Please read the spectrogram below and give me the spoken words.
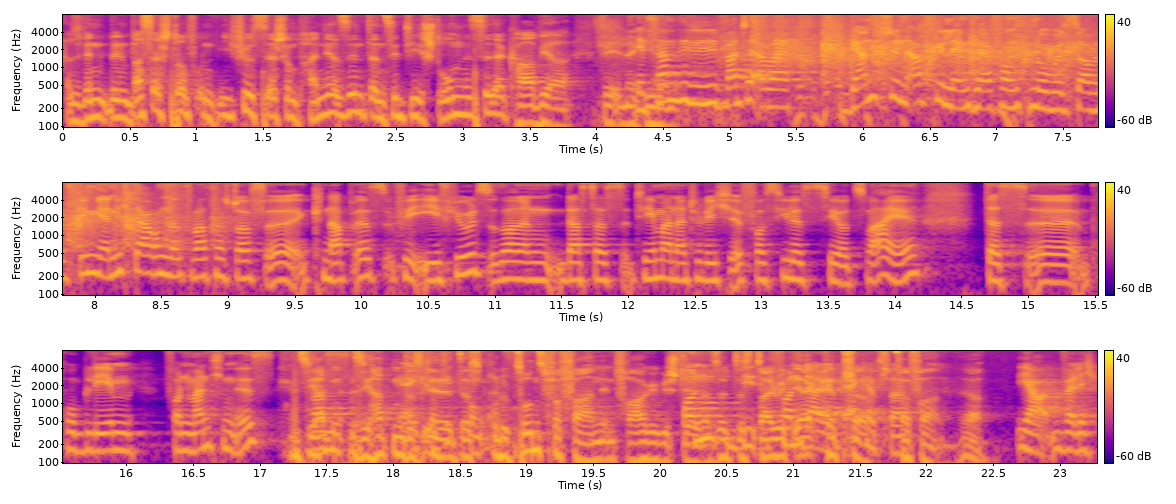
Also wenn, wenn Wasserstoff und E-Fuels der Champagner sind, dann sind die Stromnetze der Kaviar der Energie. Jetzt haben Sie die Debatte aber ganz schön abgelenkt, Herr von Knobelsdorf. Es ging ja nicht darum, dass Wasserstoff äh, knapp ist für E-Fuels, sondern dass das Thema natürlich äh, fossiles CO2 das äh, Problem von manchen ist. Sie hatten, Sie hatten das, äh, das Produktionsverfahren in Frage gestellt, von also das Direct, Air, Direct Capture Air Capture Verfahren. Ja. Ja, weil ich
